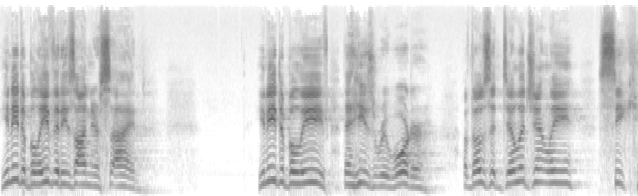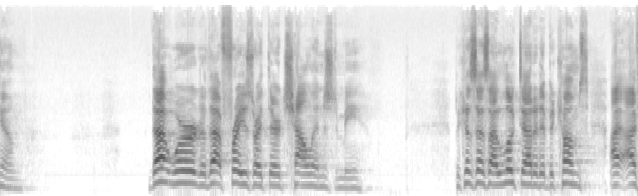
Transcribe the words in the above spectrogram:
You need to believe that He's on your side. You need to believe that He's rewarder of those that diligently seek Him. That word or that phrase right there challenged me. Because as I looked at it, it becomes, I, I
